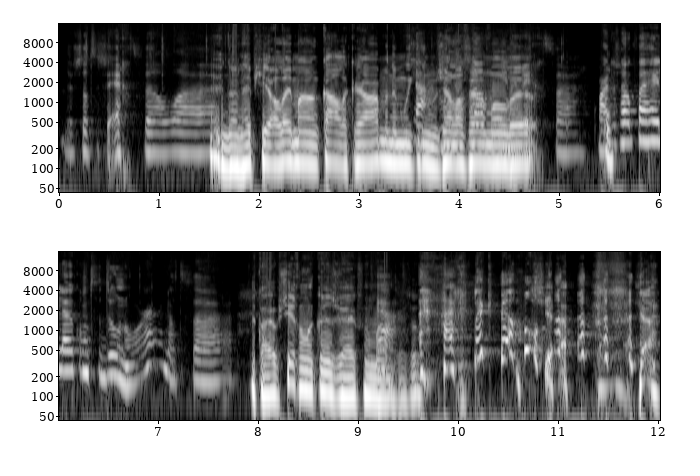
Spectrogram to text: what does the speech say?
Dus dat is echt wel... eh, En dan heb je alleen maar een kale kraam en dan moet je ja, hem zelf helemaal... eh, inrichten. maar dat is ook wel heel leuk om te doen hoor. Dat, eh, daar kan je op zich al een kunstwerk van maken, toch? eigenlijk wel. Ja. ja.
